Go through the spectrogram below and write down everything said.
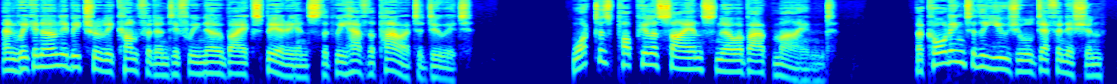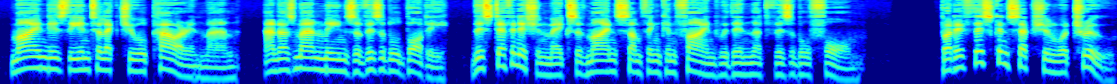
and we can only be truly confident if we know by experience that we have the power to do it. What does popular science know about mind? According to the usual definition, mind is the intellectual power in man, and as man means a visible body, this definition makes of mind something confined within that visible form. But if this conception were true,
